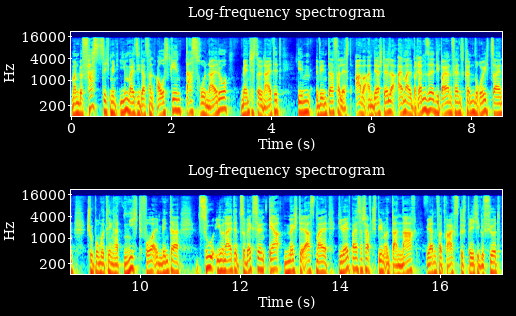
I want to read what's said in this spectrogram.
man befasst sich mit ihm, weil sie davon ausgehen, dass Ronaldo Manchester United im Winter verlässt. Aber an der Stelle einmal Bremse. Die Bayern-Fans können beruhigt sein. Choupo-Moting hat nicht vor, im Winter zu United zu wechseln. Er möchte erstmal die Weltmeisterschaft spielen und danach werden Vertragsgespräche geführt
